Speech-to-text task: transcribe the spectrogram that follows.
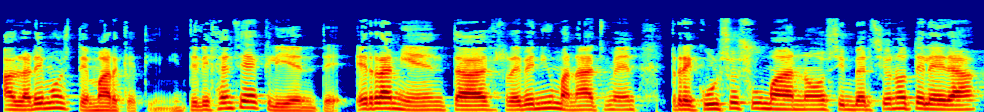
hablaremos de marketing, inteligencia de cliente, herramientas, revenue management, recursos humanos, inversión hotelera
